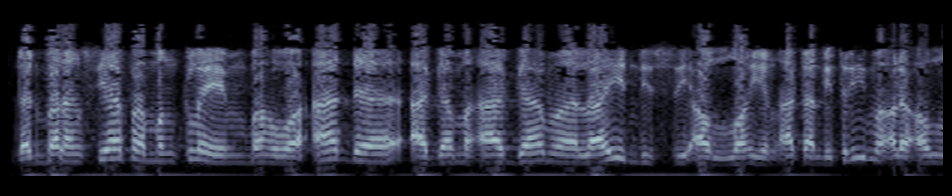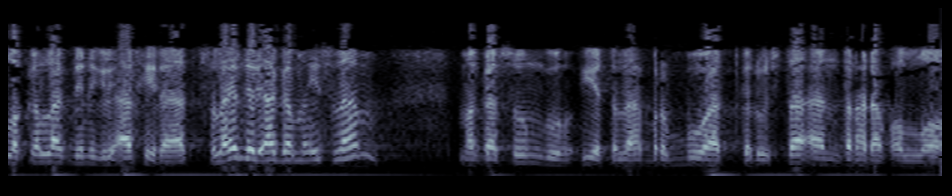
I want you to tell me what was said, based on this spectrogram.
dan barang siapa mengklaim bahwa ada agama-agama lain di sisi Allah yang akan diterima oleh Allah kelak di negeri akhirat selain dari agama Islam, maka sungguh ia telah berbuat kedustaan terhadap Allah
